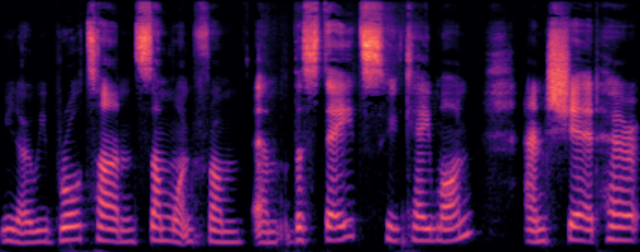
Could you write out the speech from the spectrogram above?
you know we brought on someone from um, the states who came on and shared her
